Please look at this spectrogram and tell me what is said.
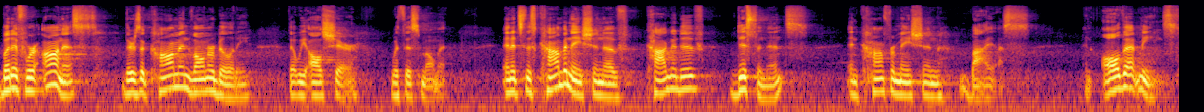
But if we're honest, there's a common vulnerability that we all share with this moment. And it's this combination of cognitive dissonance and confirmation bias. And all that means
